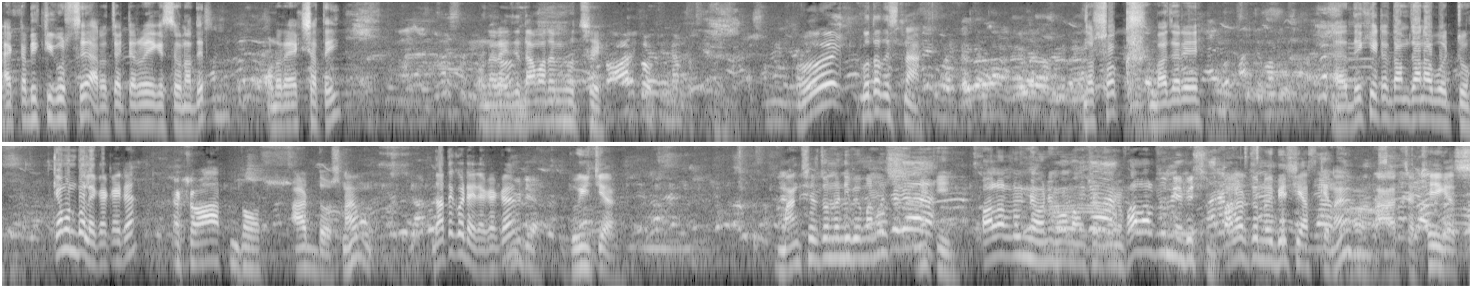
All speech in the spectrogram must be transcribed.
একটা বিক্রি করছে আরও চারটা রয়ে গেছে ওনাদের ওনারা একসাথেই। ওনারা এই যে দামাদামি হচ্ছে। ওই গোতা দিস না? দর্শক বাজারে দেখি এটার দাম জানাব একটু। কেমন বলে কাকা এটা? একশো আট দশ। আট দশ না? দাঁতে কয়টা এটা কাকা? দুইটা। মাংসের জন্য নিবে মানুষ নাকি? পালার জন্য অনেক মাংসের জন্য। পালার জন্য বেশি। পালার জন্য বেশি আজকে না? আচ্ছা ঠিক আছে।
